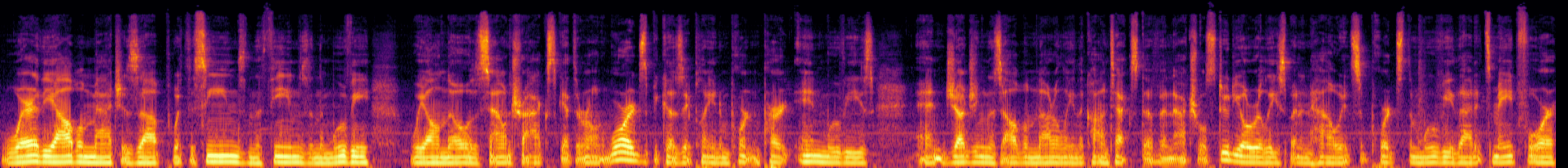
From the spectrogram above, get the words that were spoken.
where the album matches up with the scenes and the themes in the movie. We all know the soundtracks get their own awards because they play an important part in movies, and judging this album not only in the context of an actual studio release but in how it supports the movie that it's made for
